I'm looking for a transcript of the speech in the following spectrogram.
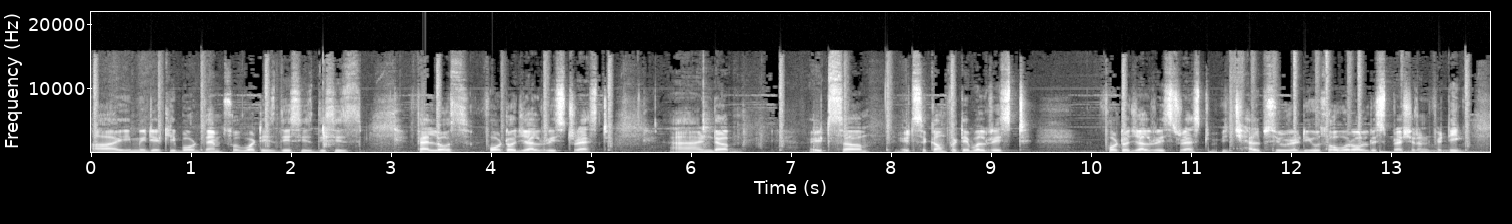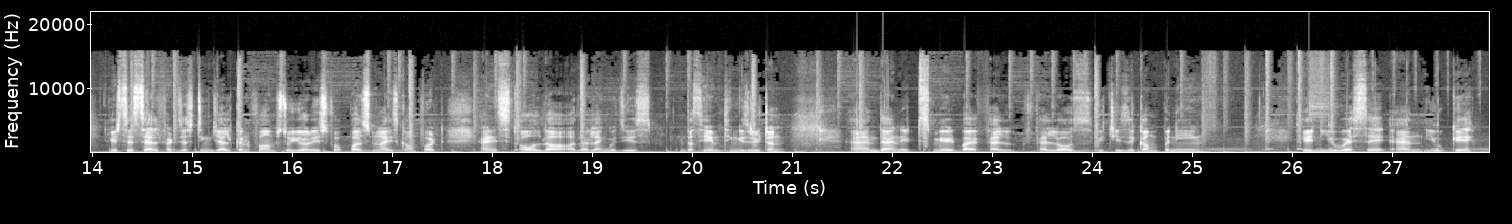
I immediately bought them. So what is this is this is Fellowes photo gel wrist rest. And uh, it's a uh, it's a comfortable wrist photo gel wrist rest which helps you reduce overall wrist pressure and fatigue. It's a self-adjusting gel conforms to your wrist for personalized comfort. And it's all the other languages the same thing is written. And then it's made by Fel Fellowes which is a company in usa and uk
